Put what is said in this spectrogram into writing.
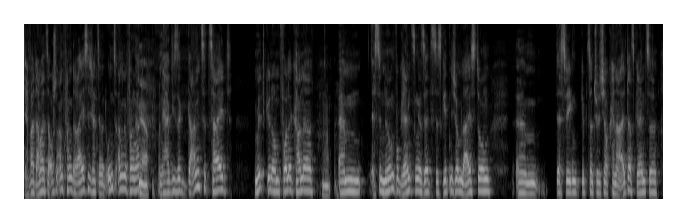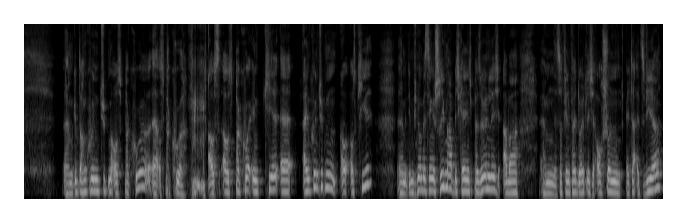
der war damals auch schon Anfang 30, als er mit uns angefangen hat. Ja. Und er hat diese ganze Zeit mitgenommen, volle Kanne. Ähm, es sind nirgendwo Grenzen gesetzt, es geht nicht um Leistung. Ähm, deswegen gibt es natürlich auch keine Altersgrenze. Ähm, gibt auch einen coolen Typen aus Parcours, äh, aus Parcours, aus, aus Parcours in Kiel, äh, einen coolen Typen au- aus Kiel, äh, mit dem ich nur ein bisschen geschrieben habe. Ich kenne ihn nicht persönlich, aber ähm, ist auf jeden Fall deutlich auch schon älter als wir.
